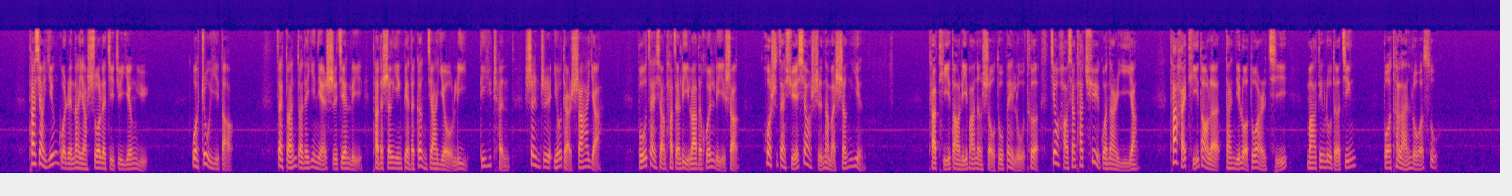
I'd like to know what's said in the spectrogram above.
他像英国人那样说了几句英语。我注意到，在短短的一年时间里，他的声音变得更加有力、低沉，甚至有点沙哑，不再像他在莉拉的婚礼上，或是在学校时那么生硬。他提到黎巴嫩首都贝鲁特，就好像他去过那儿一样。他还提到了丹尼洛多尔奇、马丁路德金、波特兰罗素。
